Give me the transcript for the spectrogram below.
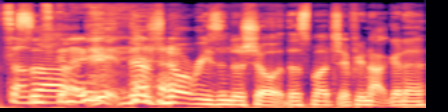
something's so, gonna. it, there's no reason to show it this much if you're not gonna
